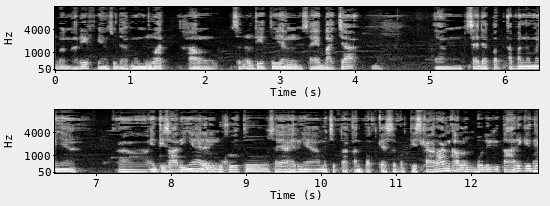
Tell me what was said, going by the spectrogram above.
Bang Arif yang sudah membuat hal seperti itu yang Hmm. saya baca, yang saya dapat apa namanya uh, intisarinya dari Hmm. buku itu. Saya akhirnya menciptakan podcast seperti sekarang. Kalau Hmm. boleh ditarik itu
